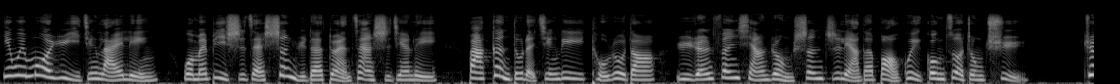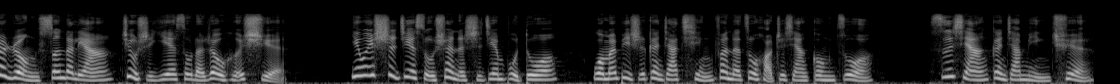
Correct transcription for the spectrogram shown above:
因为末日已经来临，我们必须在剩余的短暂时间里，把更多的精力投入到与人分享永生之粮的宝贵工作中去。这永生的粮就是耶稣的肉和血。因为世界所剩的时间不多。我们必须更加勤奋地做好这项工作，思想更加明确。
